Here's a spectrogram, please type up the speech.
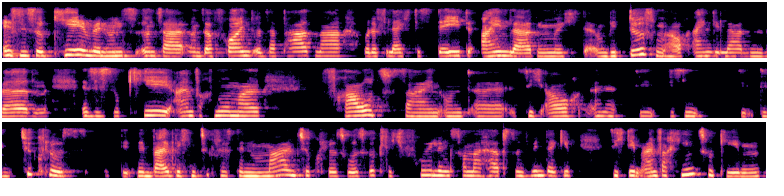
es ist okay, wenn uns unser, unser Freund, unser Partner oder vielleicht das Date einladen möchte. Und wir dürfen auch eingeladen werden. Es ist okay, einfach nur mal Frau zu sein und äh, sich auch äh, die, diesen die, den Zyklus, den weiblichen Zyklus, den normalen Zyklus, wo es wirklich Frühling, Sommer, Herbst und Winter gibt, sich dem einfach hinzugeben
